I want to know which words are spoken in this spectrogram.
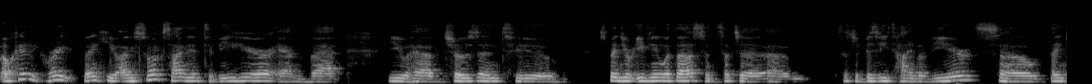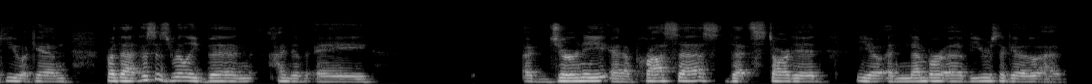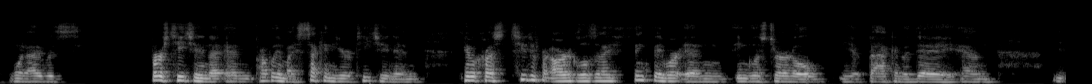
Okay, great. Thank you. I'm so excited to be here and that you have chosen to spend your evening with us in such a um, such a busy time of year. So thank you again for that. This has really been kind of a a journey and a process that started, you know, a number of years ago uh, when I was first teaching and probably my second year of teaching and came across two different articles and I think they were in English Journal you know, back in the day. And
